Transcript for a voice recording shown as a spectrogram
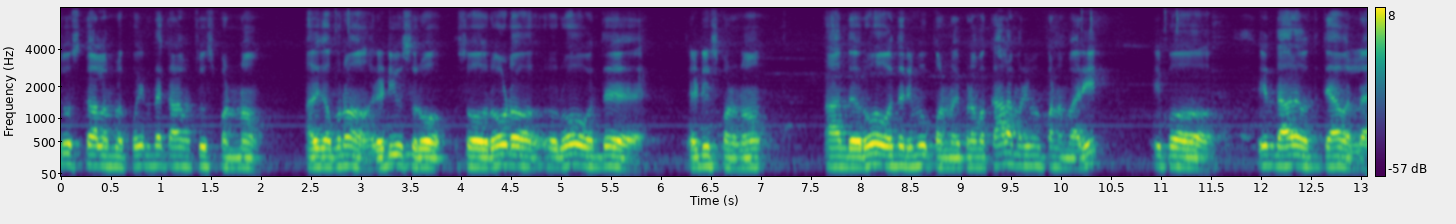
சூஸ் காலமில் போய் இந்த காலம் சூஸ் பண்ணோம். அதுக்கப்புறம் ரெடியூஸ் ரோ ஸோ ரோடோ ரோ வந்து ரெடியூஸ் பண்ணணும். அந்த ரோ வந்து ரிமூவ் பண்ணணும். இப்போ நம்ம காலம் ரிமூவ் பண்ண மாதிரி இப்போது இந்த ஆள் வந்து தேவையில்ல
